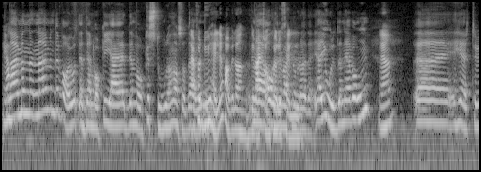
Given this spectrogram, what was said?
Ja. Nei, men, nei, men det var jo Den var ikke, jeg, den var ikke stor, den. altså. Det Ja, er for du heller har vel aldri Nei, vært jeg har sånn aldri vært noe karusell... glad i det. Jeg gjorde det da jeg var ung. Ja. Eh, helt til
